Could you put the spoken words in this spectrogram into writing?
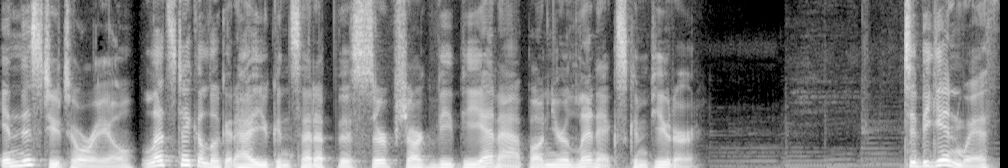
In this tutorial, let's take a look at how you can set up this Surfshark VPN app on your Linux computer. To begin with,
